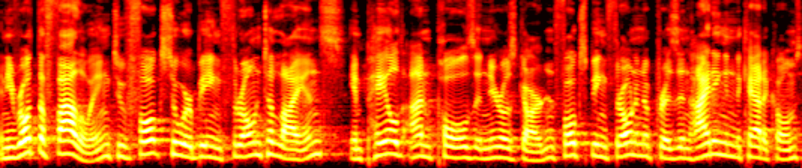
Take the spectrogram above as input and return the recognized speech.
And he wrote the following to folks who were being thrown to lions, impaled on poles in Nero's garden, folks being thrown into prison, hiding in the catacombs,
